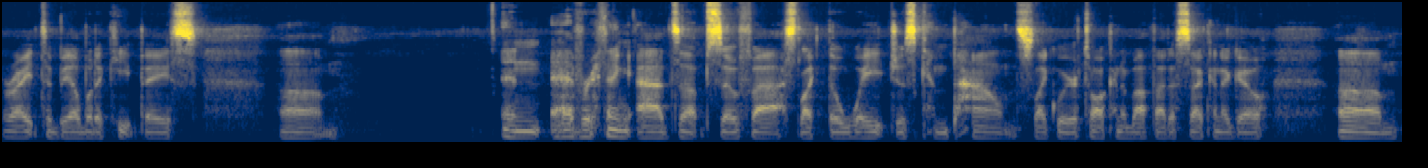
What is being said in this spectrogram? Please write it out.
right to be able to keep pace. Um, and everything adds up so fast like the weight just compounds like we were talking about that a second ago. Um,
